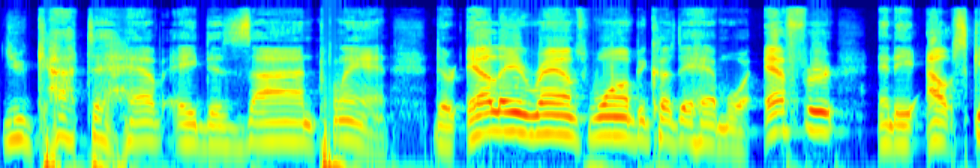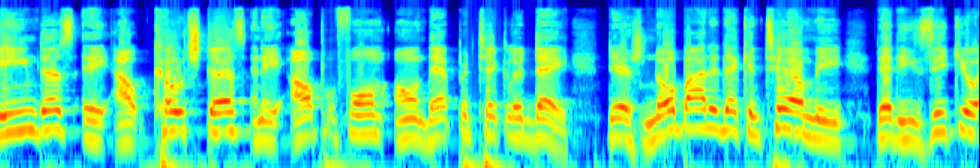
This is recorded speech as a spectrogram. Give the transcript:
You got to have a design plan. The LA Rams won because they had more effort and they out schemed us, they out coached us, and they outperformed on that particular day. There's nobody that can tell me that Ezekiel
